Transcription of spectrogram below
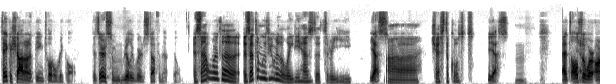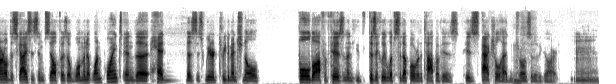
take a shot on it being Total Recall because there's some Mm. really weird stuff in that film. Is that where the is that the movie where the lady has the three Yes, uh chesticles? yes. That's also where Arnold disguises himself as a woman at one point, and the head does this weird three dimensional fold off of his, and then he physically lifts it up over the top of his his actual head and Mm. throws it at a guard. Mm.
